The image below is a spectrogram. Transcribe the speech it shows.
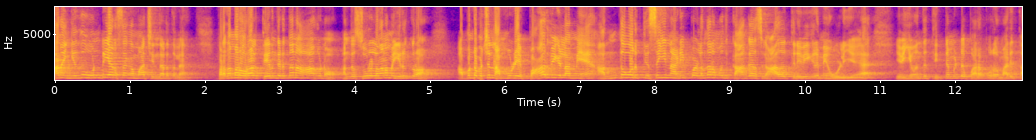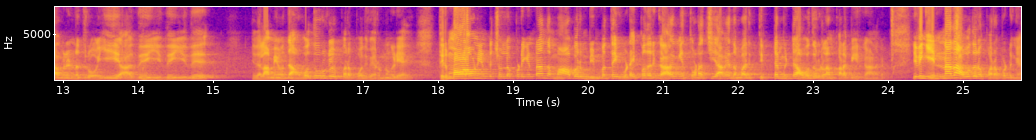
ஆனால் இங்கே வந்து ஒன்றிய அரசாங்கமாச்சு இந்த இடத்துல. பிரதமர் ஒரு ஆள் தேர்ந்தெடுத்தானே ஆகணும். அந்த சூழலில் தான் நம்ம இருக்கிறோம். அப்படின்ற பட்சம் நம்முடைய பார்வைகள் எல்லாமே அந்த ஒரு திசையின் அடிப்படையில் தான் நம்ம வந்து காங்கிரஸுக்கு ஆதரவு தெரிவிக்கிறோமே ஒழிய இவங்க வந்து திட்டமிட்டு பரப்புகிற மாதிரி தமிழின துரோகி அது இது இது. இதெல்லாமே வந்து அவதூறுகள் பரப்புவது வேற ஒன்றும் கிடையாது. திருமாவளவன் என்று சொல்லப்படுகின்ற அந்த மாபெரும் பிம்பத்தை உடைப்பதற்காக இவங்க தொடர்ச்சியாக இந்த மாதிரி திட்டமிட்டு அவதூறுலாம் பரப்பியிருக்காங்க இவங்க என்னதான் அவதூறை பரப்பட்டுங்க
